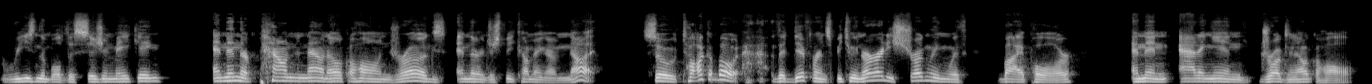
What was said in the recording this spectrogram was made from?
reasonable decision making and then they're pounding down alcohol and drugs and they're just becoming a nut so talk about the difference between already struggling with bipolar and then adding in drugs and alcohol.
